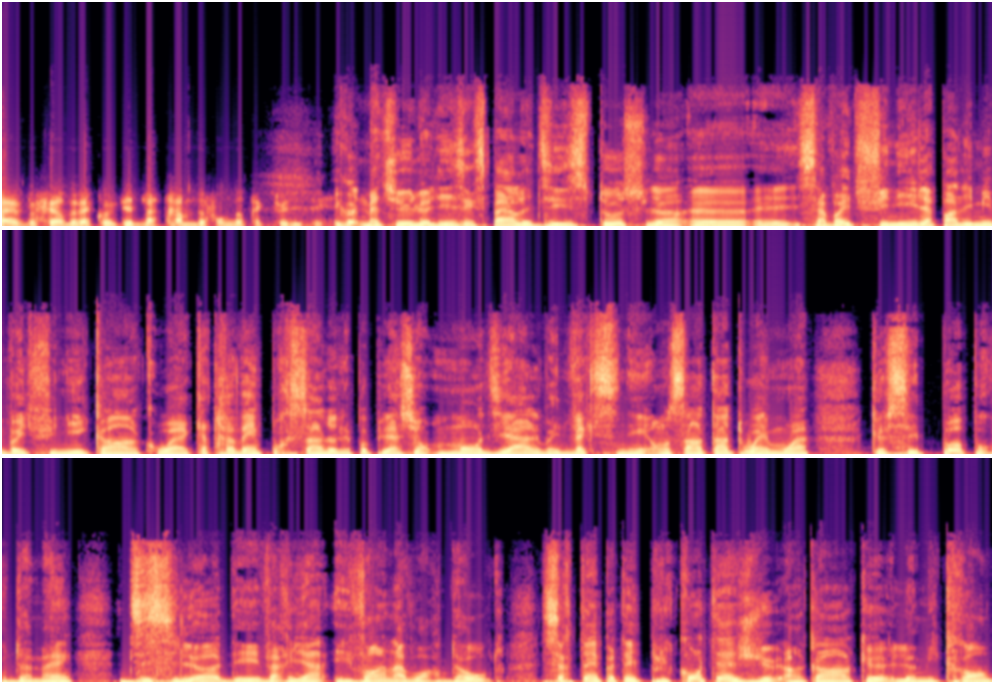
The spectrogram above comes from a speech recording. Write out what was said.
cesse de faire de la COVID la trame de fond de notre actualité. Écoute, Mathieu, les experts le disent tous, là, euh, ça va être fini, la pandémie va être finie quand quoi? 80 de la population mondiale va être vaccinée. On s'entend, toi et moi, que c'est pas pour demain. D'ici là, des variants, ils va en avoir d'autres, certains peut-être plus contagieux encore que le micron.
